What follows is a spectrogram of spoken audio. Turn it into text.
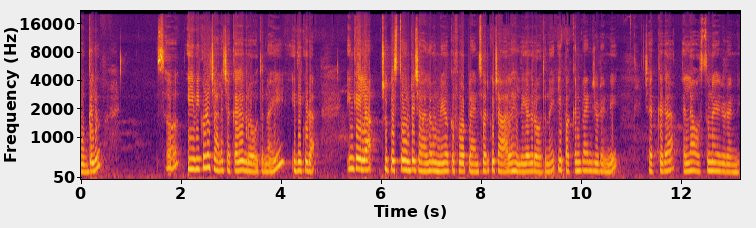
మొగ్గలు. సో ఇవి కూడా చాలా చక్కగా గ్రో అవుతున్నాయి. ఇది కూడా. ఇంకా ఇలా చూపిస్తూ ఉంటే చాలా ఉన్నాయి. ఒక ఫోర్ ప్లాంట్స్ వరకు చాలా హెల్తీగా గ్రో అవుతున్నాయి. ఈ పక్కన ప్లాంట్ చూడండి. చక్కగా ఎలా వస్తున్నాయో చూడండి.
